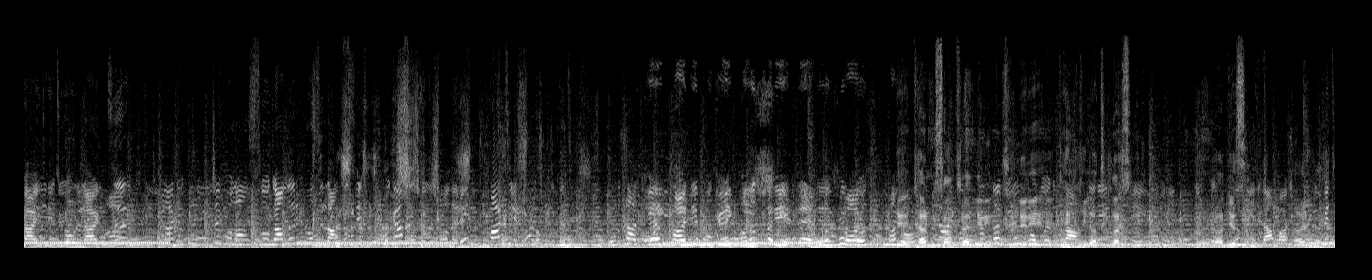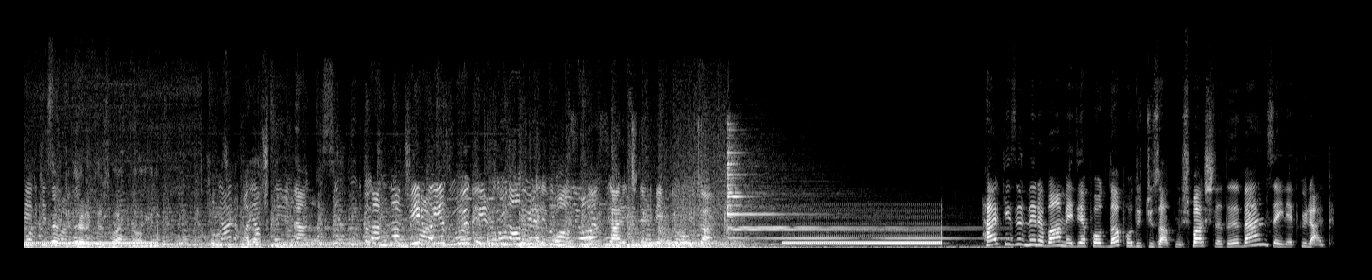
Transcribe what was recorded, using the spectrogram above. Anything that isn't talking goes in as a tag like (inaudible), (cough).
şikayet ediyorlardı. Seçimlerde kullanılacak olan sloganların hazırlanması ve propaganda çalışmaları partilerin Bu zaten hali bugün Anıtkabir'de E, termik santrallerin külleri e, tehlikeli atıklar e, radyasyon. yeniden başlıyor ve tehlikesi var. Herkes var. Yani ayak denilen kısım burada. Bir ayız büyük bir yol böyle Boğaz'dan ziyaretçilerini bekliyor olacak. Herkese merhaba Medyapod'da Pod 360 başladı. Ben Zeynep Gülalp.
